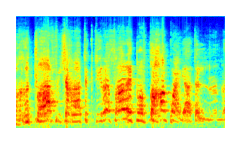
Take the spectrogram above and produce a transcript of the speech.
لك اطلع في شغلات كثيرة صارت بفضحك وحياة ال...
